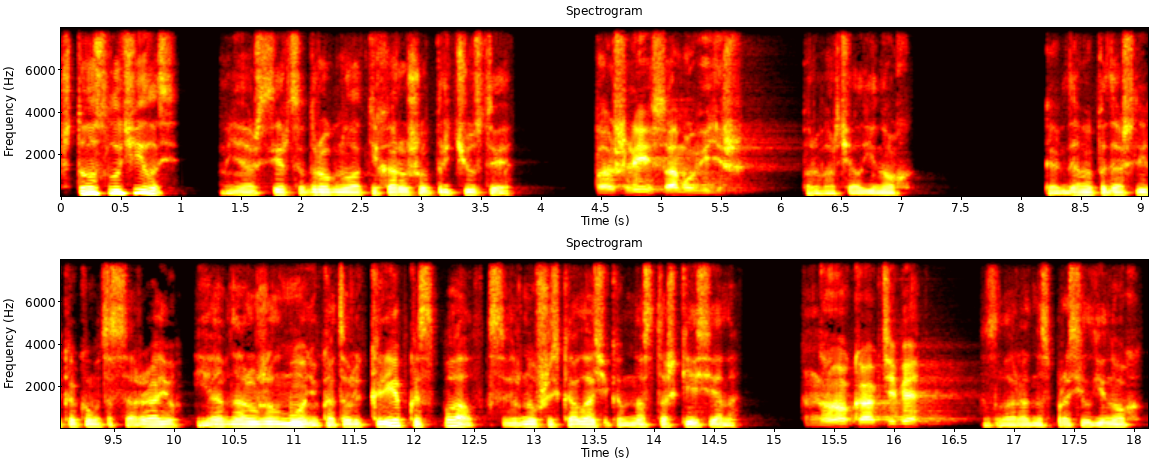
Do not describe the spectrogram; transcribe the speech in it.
«Что случилось?» У меня аж сердце дрогнуло от нехорошего предчувствия. «Пошли, сам увидишь», — проворчал енох. Когда мы подошли к какому-то сараю, я обнаружил Моню, который крепко спал, свернувшись калачиком на стажке сена. «Ну, как тебе?» – злорадно спросил Енох.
